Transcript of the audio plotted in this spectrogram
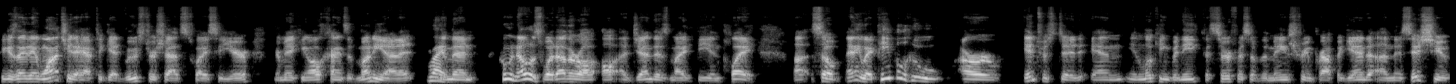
because they, they want you to have to get booster shots twice a year. They're making all kinds of money on it. Right. And then who knows what other all, all agendas might be in play. Uh, so, anyway, people who are interested in, in looking beneath the surface of the mainstream propaganda on this issue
